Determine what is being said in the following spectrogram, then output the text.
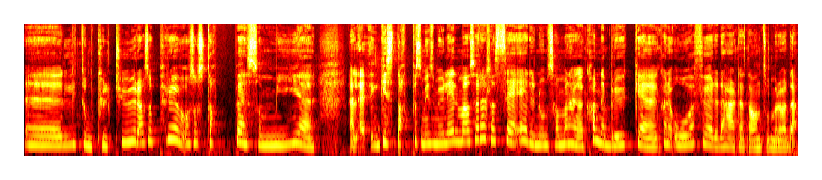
Eh, litt om kultur. Altså prøv også å stappe så mye Eller ikke stappe så mye som mulig inn, men altså rett og slett se er det noen sammenhenger. Kan jeg bruke, kan jeg overføre det her til et annet område?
